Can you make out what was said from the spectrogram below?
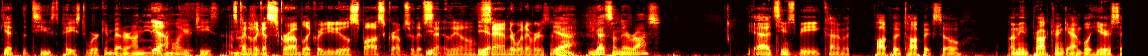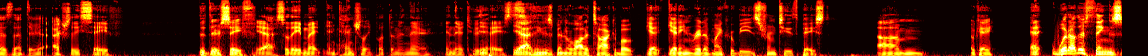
get the toothpaste working better on the Yeah. enamel of your teeth. I'm It's kind of like a scrub, like where you do those spa scrubs, where they've Yeah. sa- you know Yeah. sand or whatever. Is in it. yeah. You got something there, Ross? Yeah, it seems to be kind of a popular topic. So, I mean, Procter and Gamble here says that they're actually safe. That they're safe. Yeah, so they might intentionally put them in there in their toothpaste. Yeah, I think there's been a lot of talk about get getting rid of microbeads from toothpaste. Um, okay, and what other things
